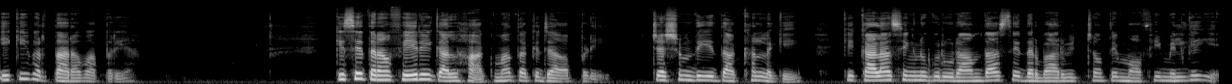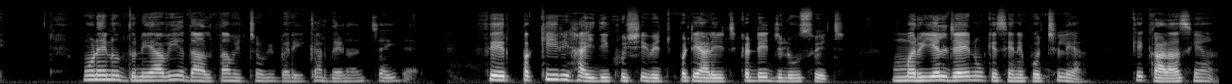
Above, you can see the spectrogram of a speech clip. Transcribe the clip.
ਇੱਕ ਹੀ ਵਰਤਾਰਾ ਵਾਪਰਿਆ। ਕਿਸੇ ਤਰ੍ਹਾਂ ਫੇਰ ਇਹ ਗੱਲ ਹਾਕਮਾਂ ਤੱਕ ਜਾ ਪੜੀ। ਚਸ਼ਮਦੀਦ ਆਖਣ ਲੱਗੇ। ਕਿ ਕਾਲਾ ਸਿੰਘ ਨੂੰ ਗੁਰੂ ਰਾਮਦਾਸ ਦੇ ਦਰਬਾਰ ਵਿੱਚੋਂ ਤੇ ਮਾਫੀ ਮਿਲ ਗਈ ਏ। ਹੁਣ ਇਹਨੂੰ ਦੁਨਿਆਵੀ ਅਦਾਲਤਾਂ ਵਿੱਚੋਂ ਵੀ ਬਰੀ ਕਰ ਦੇਣਾ ਚਾਹੀਦਾ ਹੈ ਫਿਰ ਪੱਕੀ ਰਿਹਾਈ ਦੀ ਖੁਸ਼ੀ ਵਿੱਚ ਪਟਿਆਲੇ 'ਚ ਕੱਢੇ ਜਲੂਸ ਵਿੱਚ ਮਰੀਅਲ ਜੈ ਨੂੰ ਕਿਸੇ ਨੇ ਪੁੱਛ ਲਿਆ ਕਿ ਕਾਲਾ ਸਿਆ,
